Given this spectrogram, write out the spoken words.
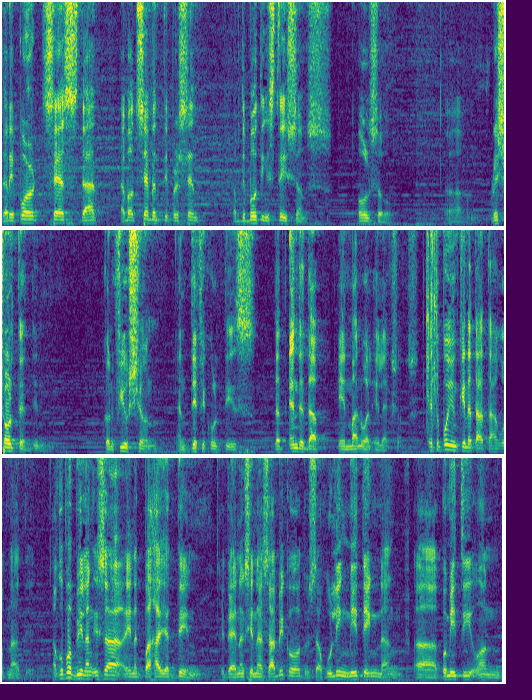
The report says that about 70% of the voting stations also um, resulted in confusion and difficulties that ended up in manual elections. Ito po yung kinatatakot natin. Ako po bilang isa ay nagpahayag din, kagaya ng sinasabi ko doon sa huling meeting ng ah, Committee on,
